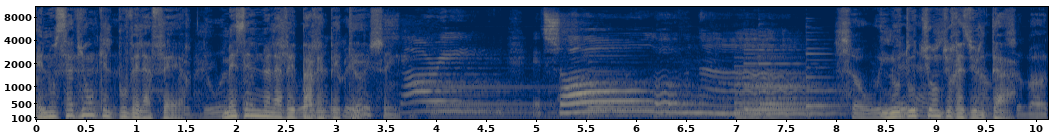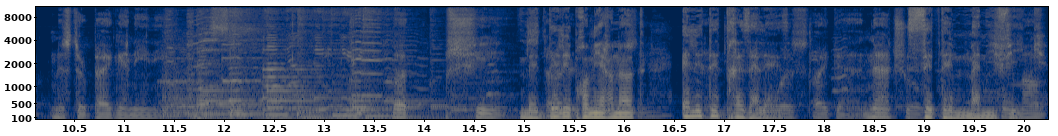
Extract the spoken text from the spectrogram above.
et nous savions qu'elle pouvait la faire, mais elle ne l'avait pas répété. rehearsing, Sorry, it's all Nous doutions du résultat. Mais dès les premières notes, elle était très à l'aise. C'était magnifique.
